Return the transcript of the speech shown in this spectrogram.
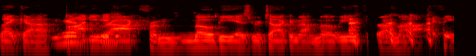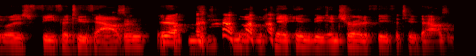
like uh, Body Rock from Moby, as we were talking about Moby from uh, I think it was FIFA 2000, if yeah. I'm not mistaken, the intro to FIFA 2000.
